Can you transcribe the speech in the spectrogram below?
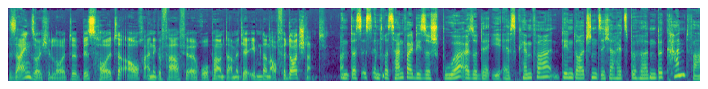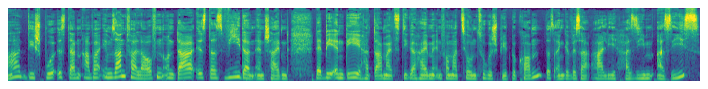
seien solche Leute bis heute auch eine Gefahr für Europa und damit ja eben dann auch für Deutschland. Und das ist interessant, weil diese Spur, also der IS-Kämpfer, den deutschen Sicherheitsbehörden bekannt war. Die Spur ist dann aber im Sand verlaufen und da ist das Wie dann entscheidend. Der BND hat damals die geheime Information zugespielt bekommen, dass ein gewisser Ali Hazim Aziz,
